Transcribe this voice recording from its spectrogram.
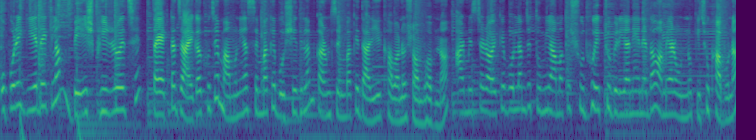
উপরে গিয়ে দেখলাম বেশ ভিড় রয়েছে, তাই একটা জায়গা খুঁজে মামুনিয়া সিম্বাকে বসিয়ে দিলাম, কারণ সিম্বাকে দাঁড়িয়ে খাওয়ানো সম্ভব না। আর মিস্টার রয়কে বললাম যে, তুমি আমাকে শুধু একটু বিরিয়ানি এনে দাও, আমি আর অন্য কিছু খাব না।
